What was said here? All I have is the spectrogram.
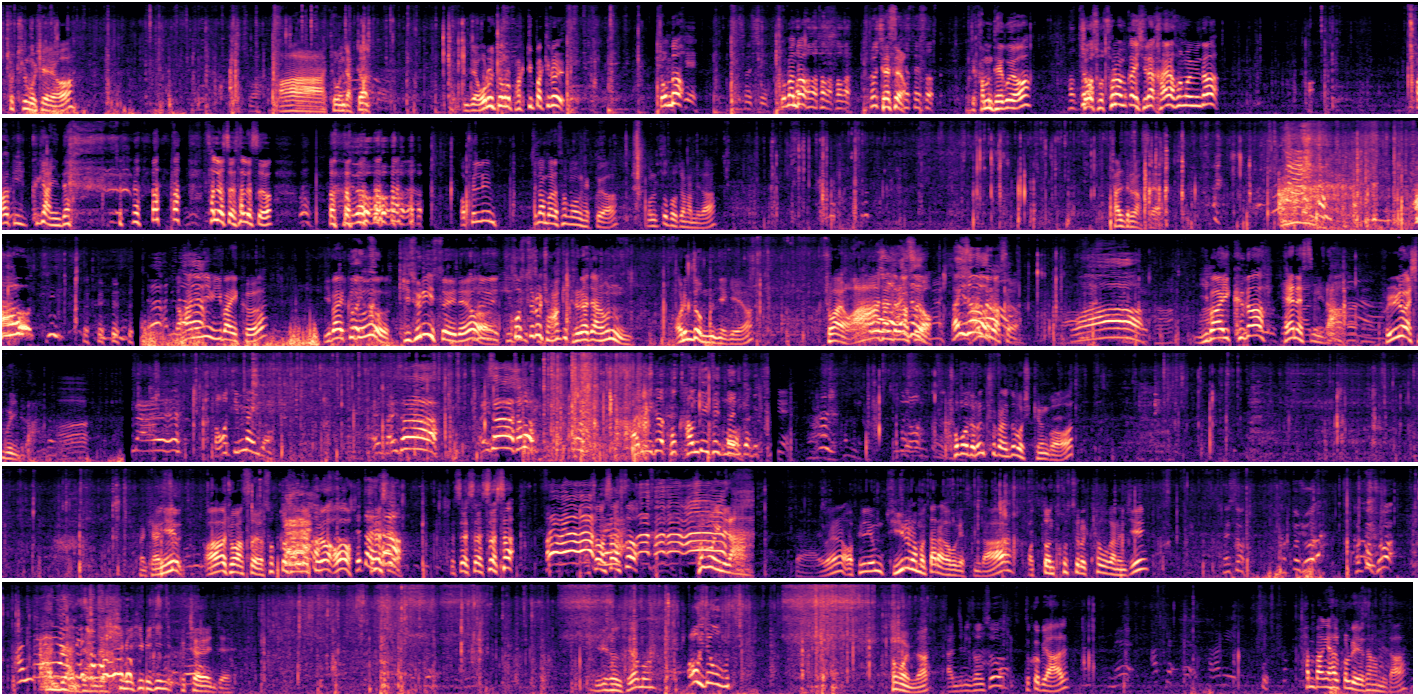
초출못이에요. 아, 좋은 작전. 이제 오른쪽으로 박 뒷바퀴를 좀 더, 그렇지. 좀만 더. 더 가 더가 더가. 그렇지. 됐어요. 됐어 됐어. 이제 가면 되고요. 더, 저 소, 소나무까지 지나가야 성공입니다. 아, 이- 그게 아닌데. 살렸어요, 살렸어요. 어필님, 지난번에 성공했고요. 오늘 또 도전합니다. 잘 들어갔어요. 아, 자, 하느님 e-bike. e-bike도 기술이 있어야 돼요. 코스를 정확히 들어가지 않으면 어림도 없는 얘기예요. 좋아요. 아, 잘 들어갔어요. nice! 잘 들어갔어요. 와. e-bike가 해냈습니다. 훌륭하신 분입니다. 저거 찜나 이제. nice! nice! 잡아! 아니 이거 그 가운데 있어야 된다니까. 초보들은 출발도 못 시키는 것. 강현님, 아, 좋았어요. 속도 살렸고요. 어, 됐다. 됐다! 됐어, 됐어, 됐어, 됐어. 써, 써, 써. 성공입니다. 자, 이번에는 어필리움 뒤를 한번 따라가 보겠습니다. 어떤 코스를 타고 가는지. 됐어. 각도 좋아. 각도 좋아. 안 돼, 안 돼, 안 돼, 안 돼. 힘이, 힘이, 힘 붙여요, 이제. 유리 선수야, 뭐. 어, 이제 뭐. 성공입니다. 안지민 선수, 두꺼비 알. 한 방에 할 걸로 예상합니다.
